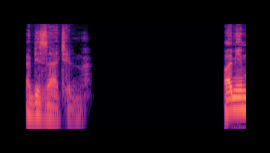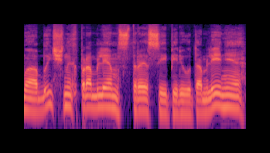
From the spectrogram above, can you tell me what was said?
обязательно. Помимо обычных проблем, стресса и переутомления,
